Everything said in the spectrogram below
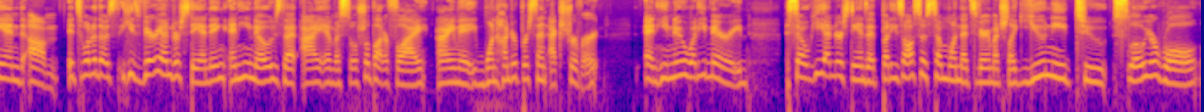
and um, it's one of those. He's very understanding, and he knows that I am a social butterfly. I'm a 100% extrovert, and he knew what he married. So he understands it, but he's also someone that's very much like you need to slow your roll,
